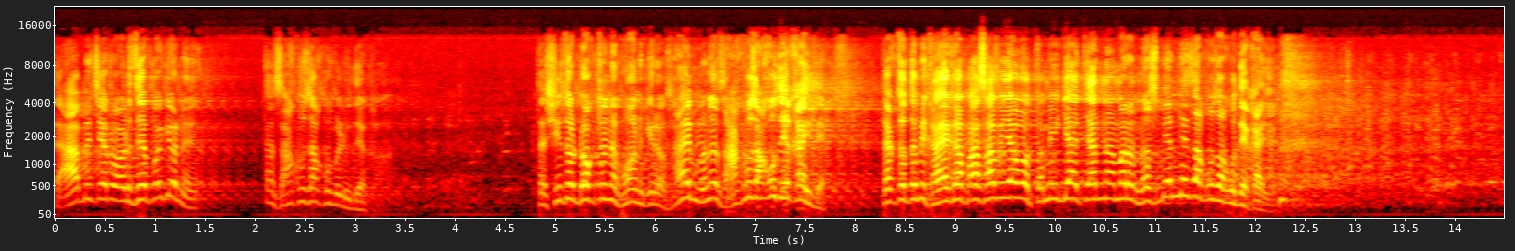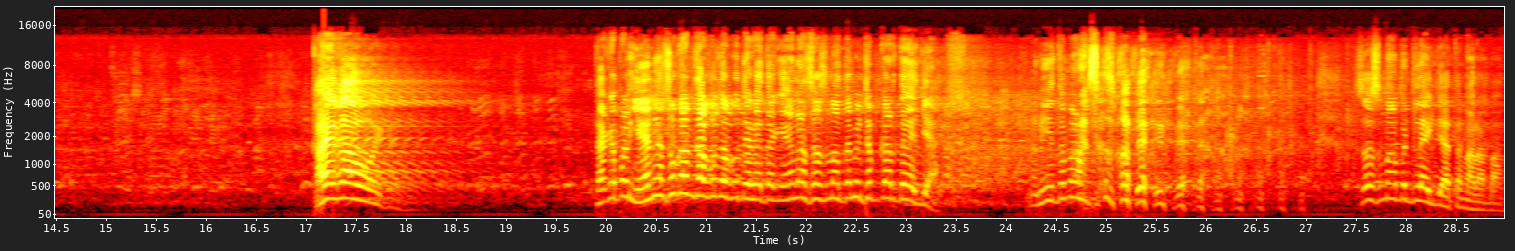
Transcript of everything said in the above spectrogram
તો આ બિચારો અડધે પગ્યો ને, ત્યાં ઝાખું ઝાખું મળ્યું દેખા તો સીધો ડૉક્ટરને ફોન કર્યો, સાહેબ, મને ઝાખું ઝાખું દેખાય છે. ત્યાં તો તમે ઘાય ઘા પાસ આવી આવો, તમે ગયા ત્યારના અમારા નસબેનને ઝાખું ઝાખું દેખાય છે. ઘાય ઘા હોય કે? તાકે પણ એને શું કામ ઝાખું ઝાખું દેખાય? તાકે એના સસમાં તમે ઠપકારતા ગયા. અને એ તમારા સસમાં સસમાં બદલાઈ ગયા તમારા બાપ.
